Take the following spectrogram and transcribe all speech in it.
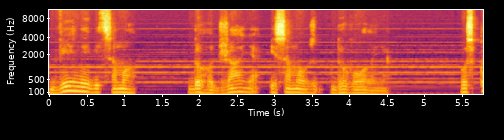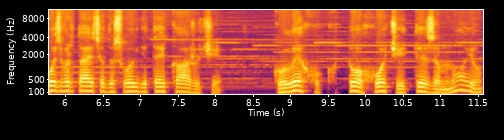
вільний від самодогоджання і самовдоволення. Господь звертається до своїх дітей, кажучи, коли хто хоче йти за мною,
